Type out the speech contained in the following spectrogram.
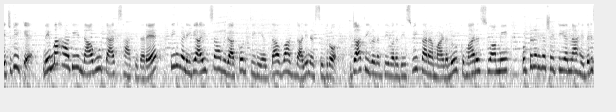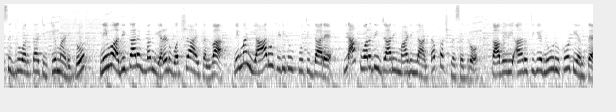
ಎಚ್ಡಿಕೆ ನಿಮ್ಮ ಹಾಗೆ ನಾವು ಟ್ಯಾಕ್ಸ್ ಹಾಕಿದರೆ ತಿಂಗಳಿಗೆ ಐದು ಸಾವಿರ ಕೊಡ್ತೀನಿ ಅಂತ ವಾಗ್ದಾಳಿ ನಡೆಸಿದ್ರು. ಜಾತಿ ಗಣತಿ ವರದಿ ಸ್ವೀಕಾರ ಮಾಡಲು ಕುಮಾರಸ್ವಾಮಿ ಪುಟ್ಟರಂಗ ಶೆಟ್ಟಿಯನ್ನ ಹೆದರಿಸಿದ್ರು ಅಂತ ಟೀಕೆ ಮಾಡಿದ್ರು. ನೀವು ಅಧಿಕಾರಕ್ಕೆ ಬಂದು ಎರಡು ವರ್ಷ ಆಯ್ತಲ್ವಾ? ನಿಮ್ಮನ್ನು ಯಾರು ಹಿಡಿದು ಕೂತಿದ್ದಾರೆ? ಯಾಕೆ ವರದಿ ಜಾರಿ ಮಾಡಿಲ್ಲ ಅಂತ ಪ್ರಶ್ನಿಸಿದ್ರು. ಕಾವೇರಿ ಆರತಿಗೆ ನೂರು ಕೋಟಿಯಂತೆ.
